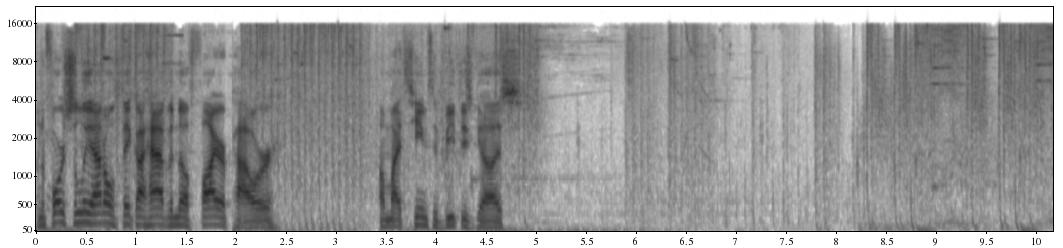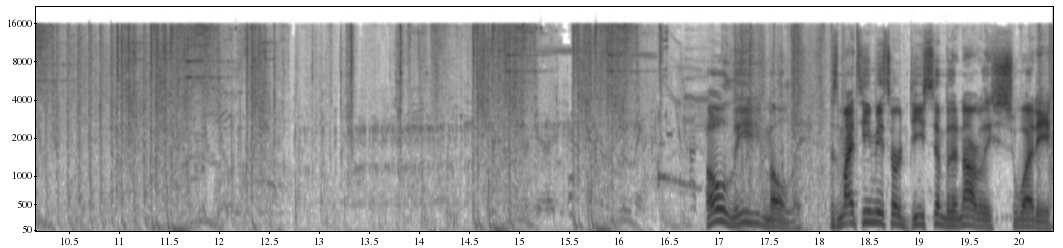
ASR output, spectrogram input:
Unfortunately, I don't think I have enough firepower on my team to beat these guys. Holy moly. Because my teammates are decent, but they're not really sweaty.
